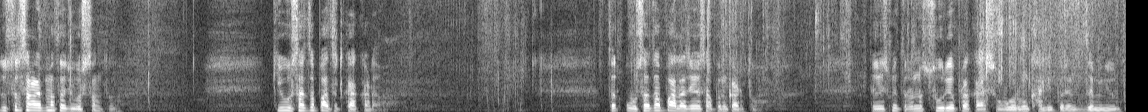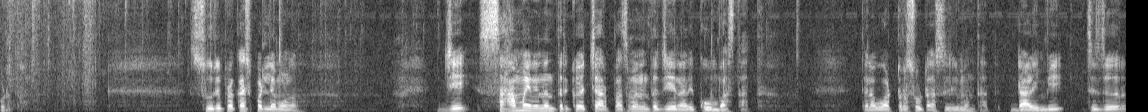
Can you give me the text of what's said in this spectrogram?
दुसरं सगळ्यात महत्त्वाची गोष्ट सांगतो. की उसाचं पाचट का काढावं? तर ऊसाचा पाला ज्यावेळेस आपण काढतो त्यावेळेस मित्रांनो सूर्यप्रकाश वरून खालीपर्यंत जमिनीवर पडतो. सूर्यप्रकाश पडल्यामुळं जे सहा महिन्यानंतर किंवा चार पाच महिन्यानंतर जे येणारे कोंब असतात त्याला वॉटर सूट असंही म्हणतात. डाळिंबीचं जर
